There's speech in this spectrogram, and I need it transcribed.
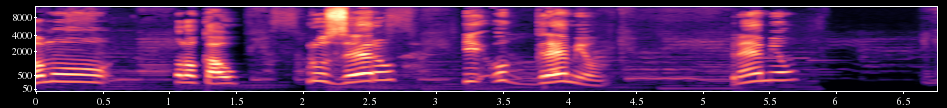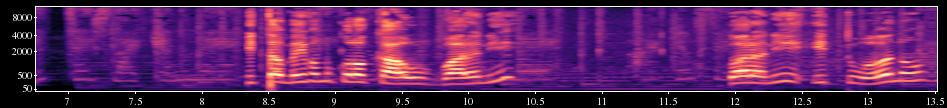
Vamos colocar o Cruzeiro e o Grêmio. Grêmio e também vamos colocar o Guarani. Guarani, Ituano.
